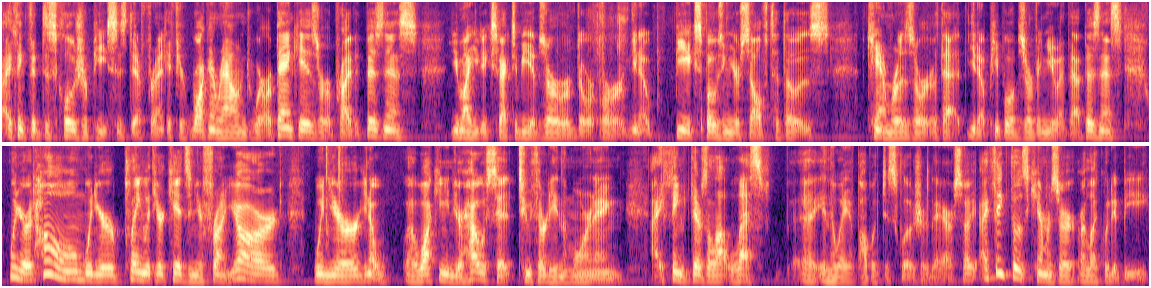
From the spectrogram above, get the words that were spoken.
I think the disclosure piece is different. If you're walking around where a bank is or a private business, you might expect to be observed or, or you know be exposing yourself to those cameras or that you know people observing you at that business when you're at home when you're playing with your kids in your front yard when you're you know uh, walking in your house at 2.30 in the morning i think there's a lot less uh, in the way of public disclosure there. So I, I think those cameras are, are likely to be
